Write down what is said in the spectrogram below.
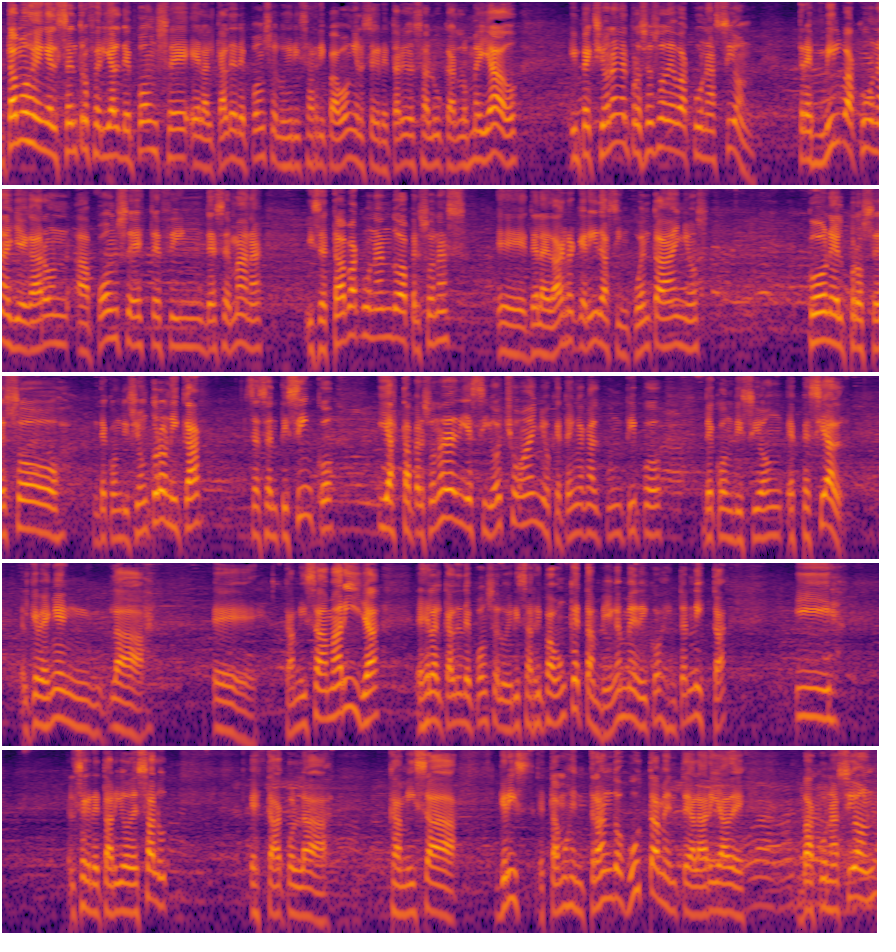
Estamos en el Centro Ferial de Ponce, el alcalde de Ponce, Luis Irizarry Pavón, y el secretario de Salud, Carlos Mellado, inspeccionan el proceso de vacunación. 3.000 vacunas llegaron a Ponce este fin de semana y se está vacunando a personas eh, de la edad requerida, 50 años, con el proceso de condición crónica, 65, y hasta personas de 18 años que tengan algún tipo de condición especial. El que ven en la eh, camisa amarilla es el alcalde de Ponce, Luis Irizarry que también es médico, es internista, y el secretario de Salud está con la camisa gris. Estamos entrando justamente al área de vacunación.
